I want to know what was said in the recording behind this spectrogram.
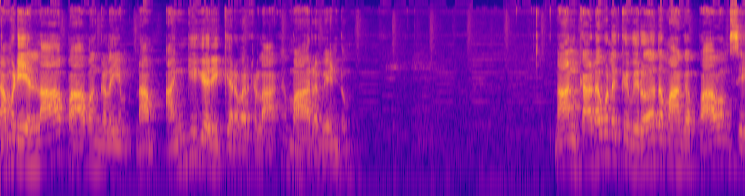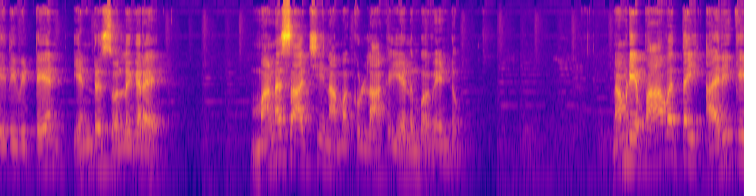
நம்முடைய எல்லா பாவங்களையும் நாம் அங்கீகரிக்கிறவர்களாக மாற வேண்டும். நான் கடவுளுக்கு விரோதமாக பாவம் செய்துவிட்டேன் என்று சொல்லுகிற மனசாட்சி நமக்குள்ளாக எழும்ப வேண்டும். நம்முடைய பாவத்தை அறிக்கை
